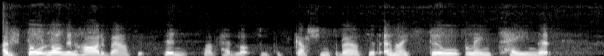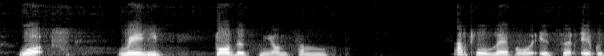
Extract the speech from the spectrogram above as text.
I've thought long and hard about it since. I've had lots of discussions about it, and I still maintain that what really bothers me on some subtle level is that it was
